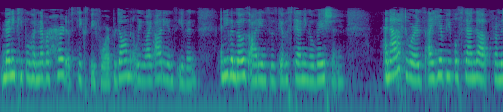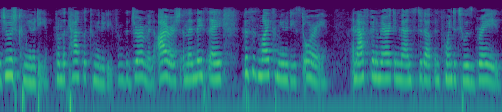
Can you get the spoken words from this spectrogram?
many people who had never heard of Sikhs before, predominantly white audience even. And even those audiences give a standing ovation. And afterwards, I hear people stand up from the Jewish community, from the Catholic community, from the German, Irish, and then they say, This is my community story. An African American man stood up and pointed to his braids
